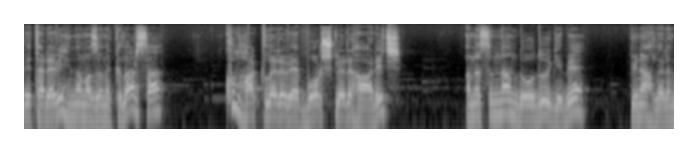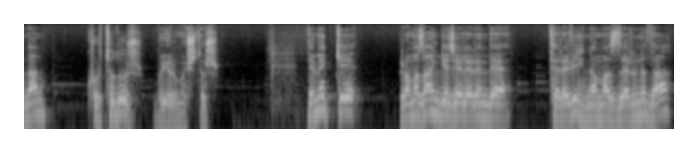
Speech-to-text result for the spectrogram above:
ve teravih namazını kılarsa kul hakları ve borçları hariç anasından doğduğu gibi günahlarından kurtulur buyurmuştur. Demek ki Ramazan gecelerinde teravih namazlarını da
